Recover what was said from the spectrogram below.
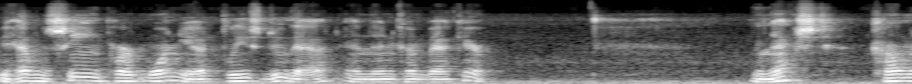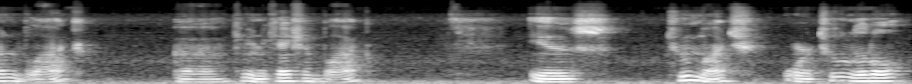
If you haven't seen part one yet, please do that and then come back here. The next common block, uh, communication block, is too much or too little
